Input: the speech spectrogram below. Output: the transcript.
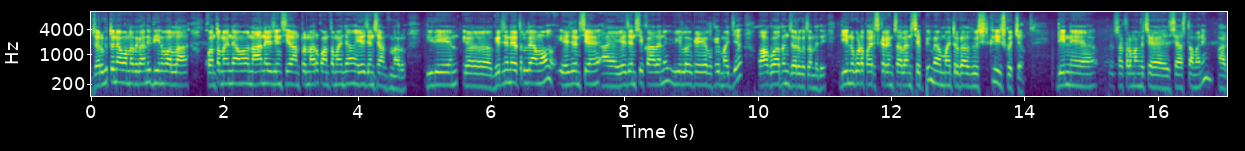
జరుగుతూనే ఉన్నది కానీ దీనివల్ల కొంతమంది ఏమో నాన్ ఏజెన్సీ అంటున్నారు కొంతమంది ఏమో ఏజెన్సీ అంటున్నారు. ఇది ఆ, గిరిజనేతరులు ఏమో ఏజెన్సీ ఏజెన్సీ కాదని వీళ్ళకి వీళ్ళకి మధ్య వాగ్వాదం జరుగుతున్నది. దీన్ని కూడా పరిష్కరించాలని చెప్పి మేము మంత్రి గారి దృష్టికి తీసుకొచ్చాం. దీన్ని సక్రమంగా చే చేస్తామని మాట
